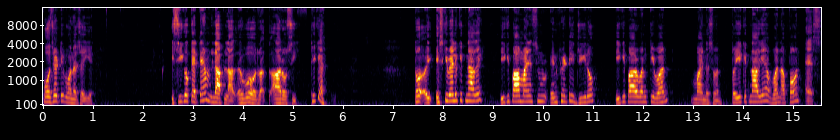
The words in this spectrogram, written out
पॉजिटिव होना चाहिए। इसी को कहते हैं हम लाप्लास वो आर ओ सी ठीक है? तो इसकी वैल्यू कितना आ गई? ई की power minus infinity zero e की पावर वन की वन माइनस वन तो ये कितना आ गया? वन अपॉन एस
